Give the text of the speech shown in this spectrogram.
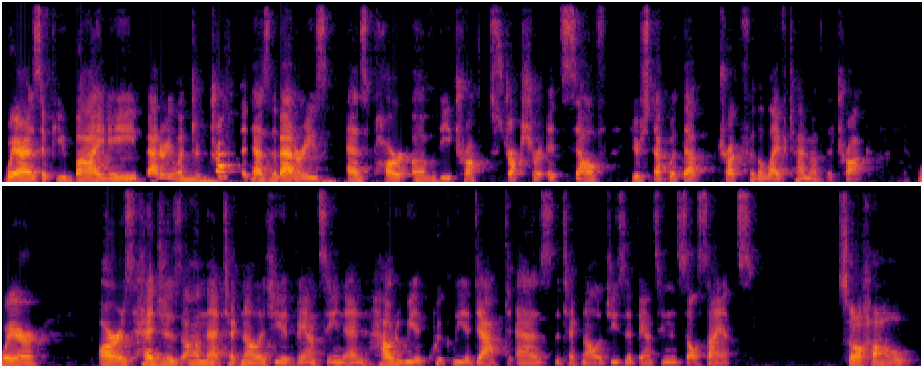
Whereas if you buy mm. a battery electric mm. truck that has the batteries as part of the truck structure itself, you're stuck with that truck for the lifetime of the truck. Where ours hedges on that technology advancing and how do we quickly adapt as the technology is advancing in cell science. So, how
